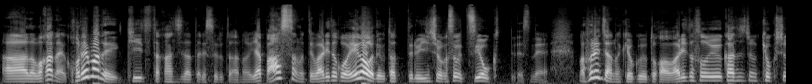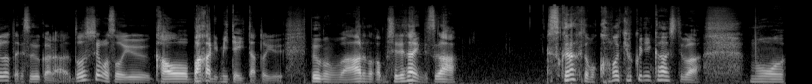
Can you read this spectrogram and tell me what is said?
あの、わかんない。これまで聞いてた感じだったりすると、あの、やっぱアッサムって割とこう、笑顔で歌ってる印象がすごい強くってですね、まあ、フレンちゃんの曲とかは割とそういう感じの曲調だったりするから、どうしてもそういう顔ばかり見ていたという部分はあるのかもしれないんですが、少なくともこの曲に関しては、もう、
